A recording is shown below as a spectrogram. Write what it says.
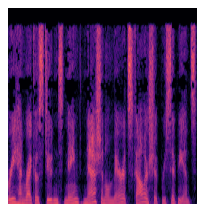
Three Henrico students named National Merit Scholarship recipients.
